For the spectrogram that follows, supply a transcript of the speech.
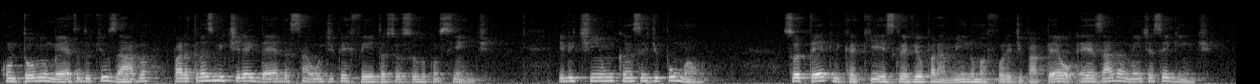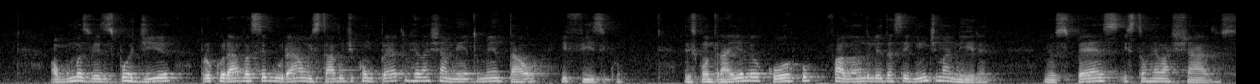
contou-me o método que usava para transmitir a ideia da saúde perfeita ao seu subconsciente. Ele tinha um câncer de pulmão. Sua técnica, que escreveu para mim numa folha de papel, é exatamente a seguinte: Algumas vezes por dia, procurava assegurar um estado de completo relaxamento mental e físico. Descontraía meu corpo, falando-lhe da seguinte maneira: Meus pés estão relaxados,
